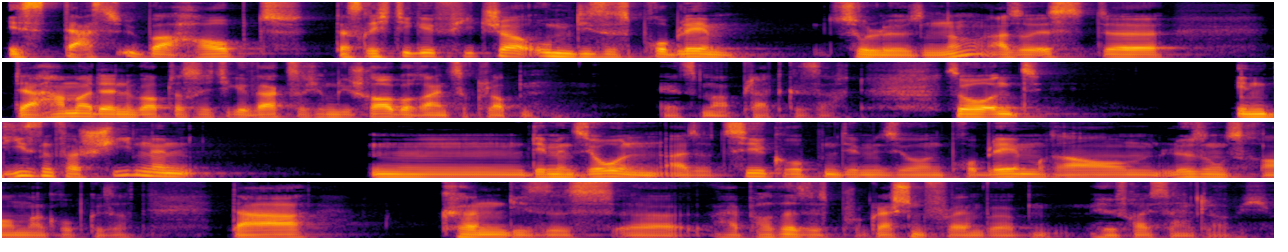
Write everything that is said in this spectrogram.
ist das überhaupt das richtige Feature, um dieses Problem zu lösen? Ne? Also ist äh, der Hammer denn überhaupt das richtige Werkzeug, um die Schraube reinzukloppen? Jetzt mal platt gesagt. So, und in diesen verschiedenen mh, mm, Dimensionen, also Zielgruppendimension, Problemraum, Lösungsraum, mal grob gesagt, da können dieses äh, Hypothesis Progression Framework hilfreich sein, glaube ich.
